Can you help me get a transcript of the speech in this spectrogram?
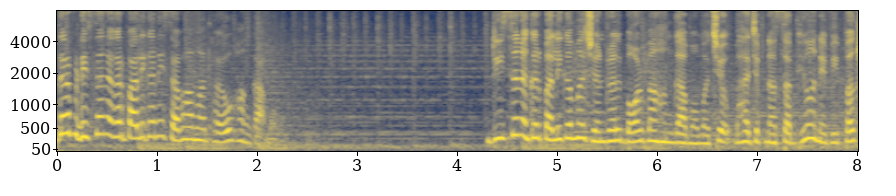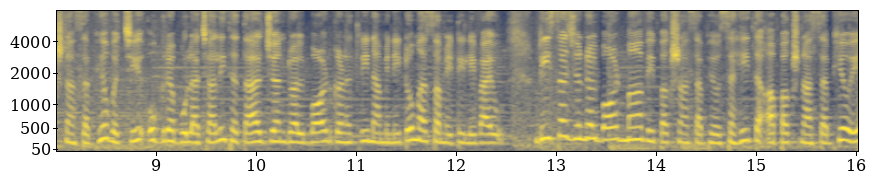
તરફ ડીસા નગરપાલિકાની સભામાં થયો હંગામો. ડીસા નગરપાલિકામાં જનરલ બોર્ડમાં હંગામો મચ્યો. ભાજપના સભ્યો અને વિપક્ષના સભ્યો વચ્ચે ઉગ્ર બોલાચાલી થતા જનરલ બોર્ડ ગણતરીના મિનિટોમાં સમેટી લેવાયું. ડીસા જનરલ બોર્ડમાં વિપક્ષના સભ્યો સહિત અપક્ષના સભ્યોએ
